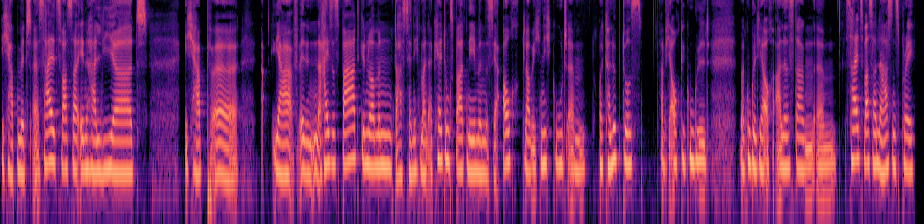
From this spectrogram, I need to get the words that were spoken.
Ich habe mit äh, Salzwasser inhaliert. Ich habe äh, ja ein heißes Bad genommen. Darfst ja nicht mal ein Erkältungsbad nehmen. Das ist ja auch, glaube ich, nicht gut. Ähm, Eukalyptus habe ich auch gegoogelt. Man googelt ja auch alles dann. Ähm, Salzwasser, Nasenspray,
